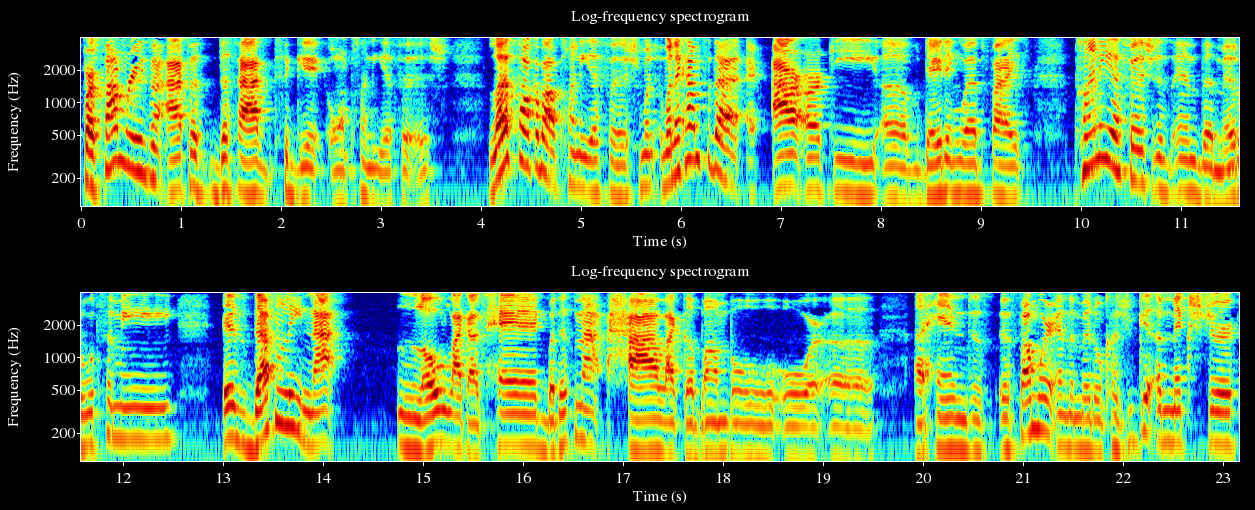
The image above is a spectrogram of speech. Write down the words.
for some reason, I just decided to get on Plenty of Fish. Let's talk about Plenty of Fish. When when it comes to the hierarchy of dating websites, Plenty of Fish is in the middle to me. It's definitely not low like a tag, but it's not high like a Bumble or a a Hinge. It's, it's somewhere in the middle because you get a mixture.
